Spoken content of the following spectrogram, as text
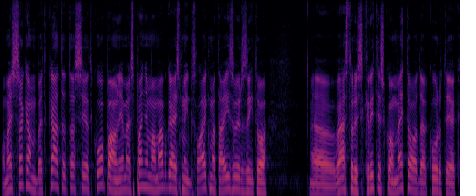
Un mēs sakām, kā tas iet kopā? Un, ja mēs paņemam apgaismības laikmatā izvirzīto uh, vēsturiski kritisko metodi, ar kuru tiek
